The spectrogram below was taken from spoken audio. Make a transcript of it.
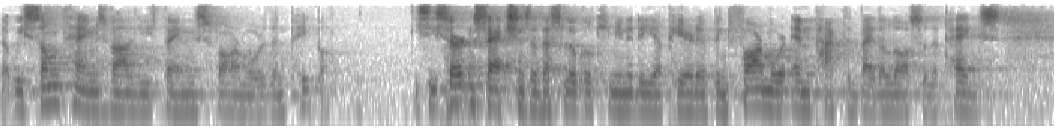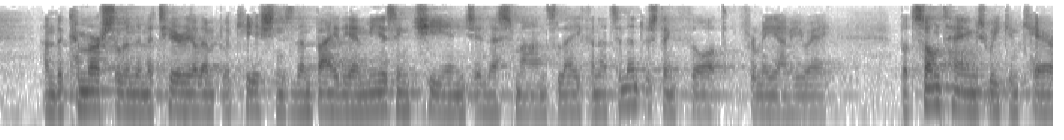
that we sometimes value things far more than people? You see, certain sections of this local community appear to have been far more impacted by the loss of the pigs and the commercial and the material implications than by the amazing change in this man's life. And it's an interesting thought for me, anyway. But sometimes we can care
